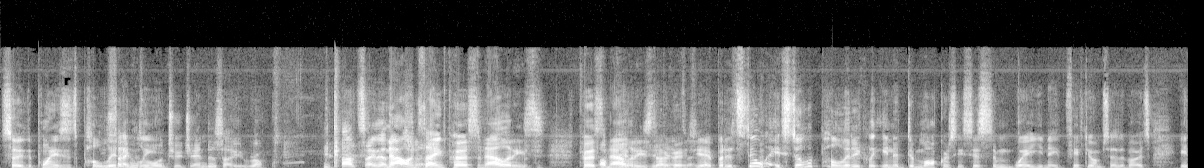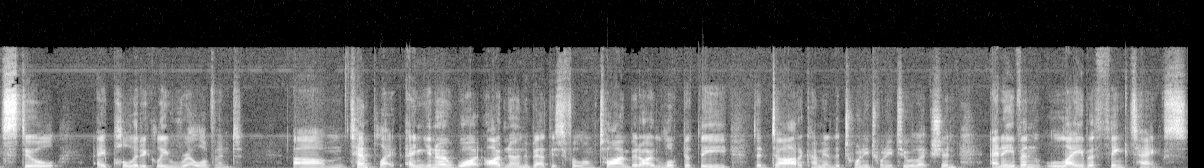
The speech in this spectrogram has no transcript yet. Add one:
So the point is, it's politically. You're saying more than two genders, are you, Rob? You can't say that. No, I'm saying personalities. Personalities diverge. Yeah, but it's still it's still a politically in a democracy system where you need 51% of the votes. It's still a politically relevant um, template. And you know what? I've known about this for a long time, but I looked at the the data coming out of the 2022 election, and even Labor think tanks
